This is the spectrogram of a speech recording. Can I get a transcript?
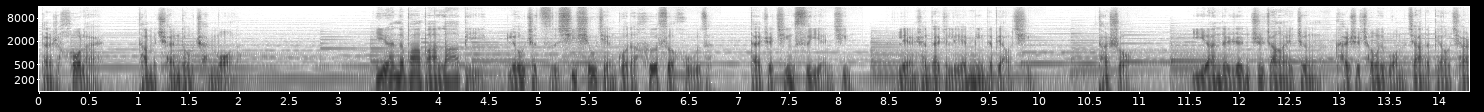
但是后来，他们全都沉默了。伊安的爸爸拉比留着仔细修剪过的褐色胡子，戴着金丝眼镜，脸上带着怜悯的表情。他说：“伊安的认知障碍症开始成为我们家的标签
